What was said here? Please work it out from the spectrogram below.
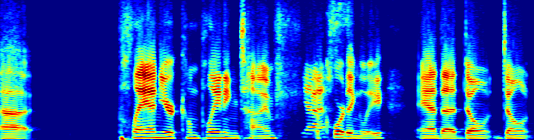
uh, plan your complaining time yes. accordingly and uh, don't don't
